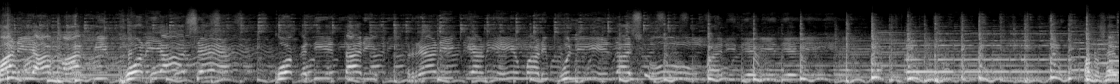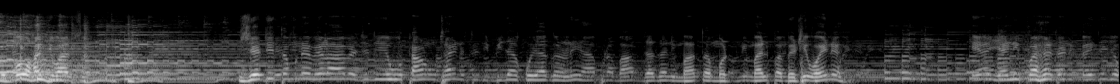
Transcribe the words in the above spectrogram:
મારી આ પાપી ખોળિયા છે, કોક દી તારી રેણી કેણી મારી ભૂલી જાશું. મારી દેવી દેવી. અને સાહેબ બહુ સાચી વાત છે. જેથી તમને વેળા આવે જેથી એવું ટાણું થાય ને તેથી બીજા કોઈ આગળ નહીં. આપણા બાપ દાદાની માતા મઠની માલપા બેઠી હોય ને એ એની પાસે તને કહી દેજો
